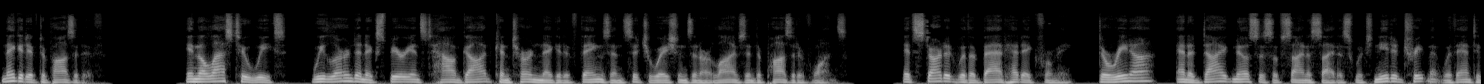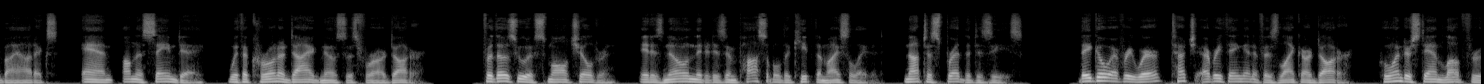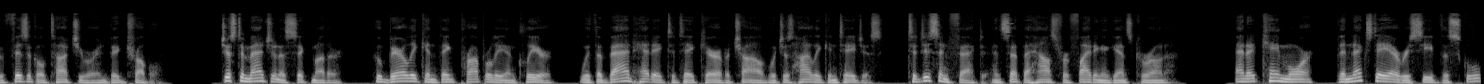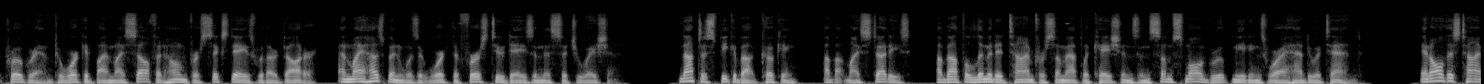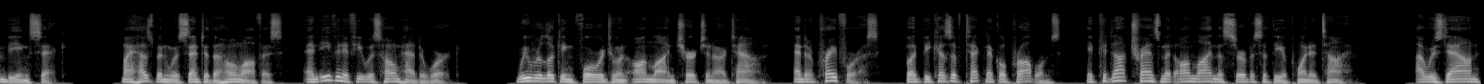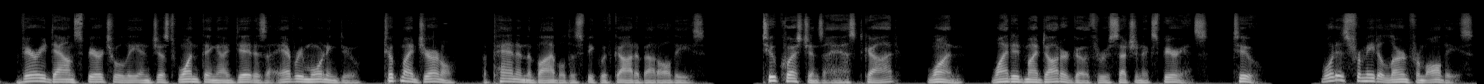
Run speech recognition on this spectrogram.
Negative to positive. In the last two weeks, we learned and experienced how God can turn negative things and situations in our lives into positive ones. It started with a bad headache for me, Dorina, and a diagnosis of sinusitis which needed treatment with antibiotics, and, on the same day, with a corona diagnosis for our daughter. For those who have small children, it is known that it is impossible to keep them isolated, not to spread the disease. They go everywhere, touch everything, and if is like our daughter, who understand love through physical touch, you are in big trouble. Just imagine a sick mother, who barely can think properly and clear, with a bad headache to take care of a child which is highly contagious, to disinfect and set the house for fighting against corona. And it came more, the next day I received the school program to work it by myself at home for six days with our daughter, and my husband was at work the first two days in this situation. Not to speak about cooking, about my studies, about the limited time for some applications and some small group meetings where I had to attend. In all this time being sick. My husband was sent to the home office, and even if he was home, had to work. We were looking forward to an online church in our town, and to pray for us, but because of technical problems, it could not transmit online the service at the appointed time. I was down, very down spiritually, and just one thing I did as I every morning do took my journal, a pen, and the Bible to speak with God about all these. Two questions I asked God 1. Why did my daughter go through such an experience? 2. What is for me to learn from all these?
